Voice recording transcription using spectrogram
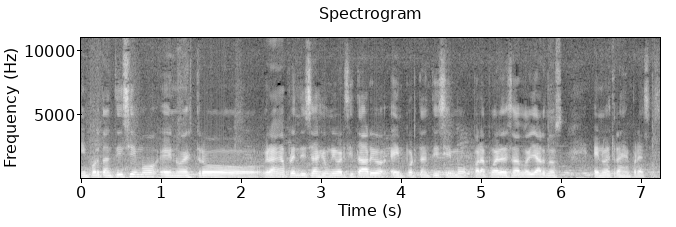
Importantísimo en nuestro gran aprendizaje universitario e importantísimo para poder desarrollarnos en nuestras empresas.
